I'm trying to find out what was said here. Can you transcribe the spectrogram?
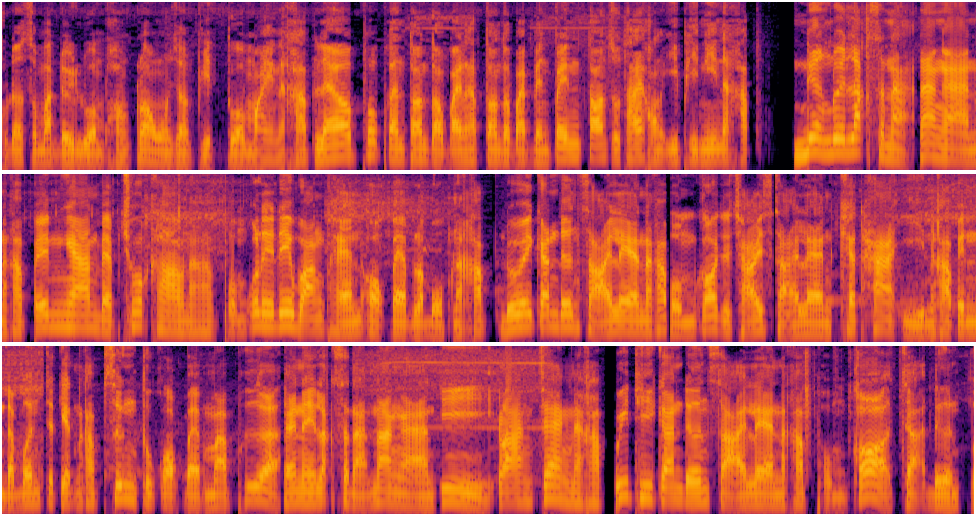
คุณสมบัติโดยรวมของกล้องวงจรปิดตัวใหม่นะครับแล้วพบกันตอนต่อไปนะครับตอนต่อไปเป็นเป็นตอนสุดท้ายของ EP นี้นะครับ เนื่องด้วยลักษณะหน้างานนะครับเป็นงานแบบชั่วคราวนะครับ ผมก็เลยได้วางแผนออกแบบระบบนะครับโดยการเดินสายแลนนะครับผมก็จะใช้สายแลน Cat 5e นะครับเป็นดับเบิลเจ็ตนะครับซึ่งถูกออกแบบมาเพื่อใช้ในลักษณะหน้างานที่กลางแจ้งนะครับวิธีการเดินสายแลนนะครับผมก็จะเดินเป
